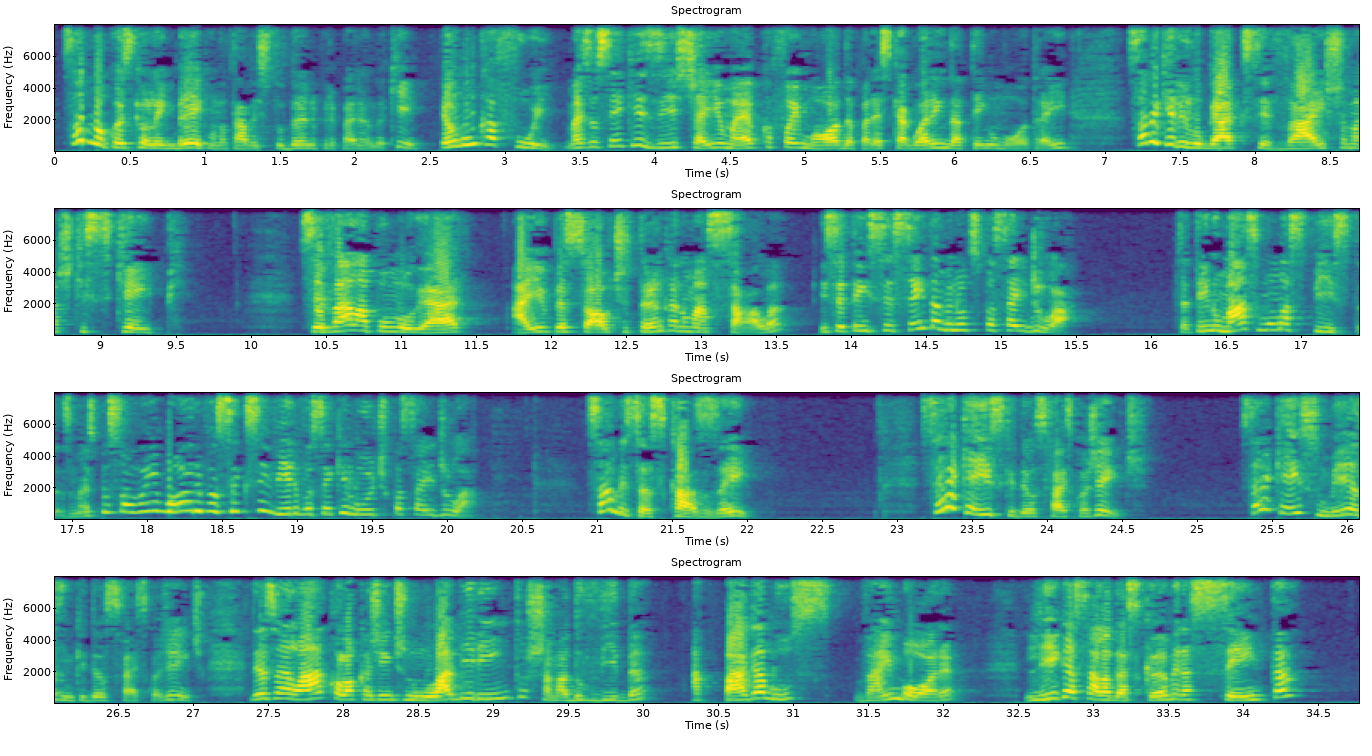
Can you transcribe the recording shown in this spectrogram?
Sabe uma coisa que eu lembrei quando eu estava estudando e preparando aqui? Eu nunca fui, mas eu sei que existe aí, uma época foi moda, parece que agora ainda tem uma outra aí. Sabe aquele lugar que você vai, chama acho que escape? Você vai lá para um lugar, aí o pessoal te tranca numa sala e você tem 60 minutos para sair de lá. Você tem no máximo umas pistas, mas o pessoal vai embora e você que se vire, você que lute para sair de lá. Sabe essas casas aí? Será que é isso que Deus faz com a gente? Será que é isso mesmo que Deus faz com a gente? Deus vai lá, coloca a gente num labirinto chamado vida, apaga a luz, vai embora, liga a sala das câmeras, senta,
